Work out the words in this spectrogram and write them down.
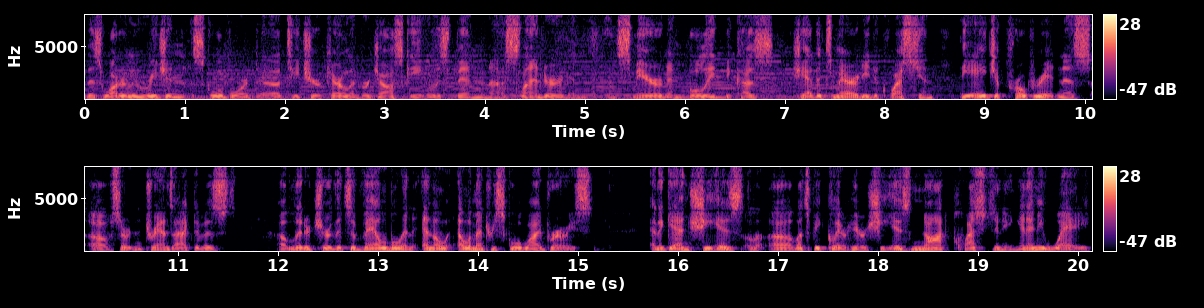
this Waterloo Region School Board uh, teacher, Carolyn Burjoski, who has been uh, slandered and, and, smeared and bullied because she had the temerity to question the age appropriateness of certain trans activist uh, literature that's available in elementary school libraries. And again, she is, uh, let's be clear here, she is not questioning in any way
